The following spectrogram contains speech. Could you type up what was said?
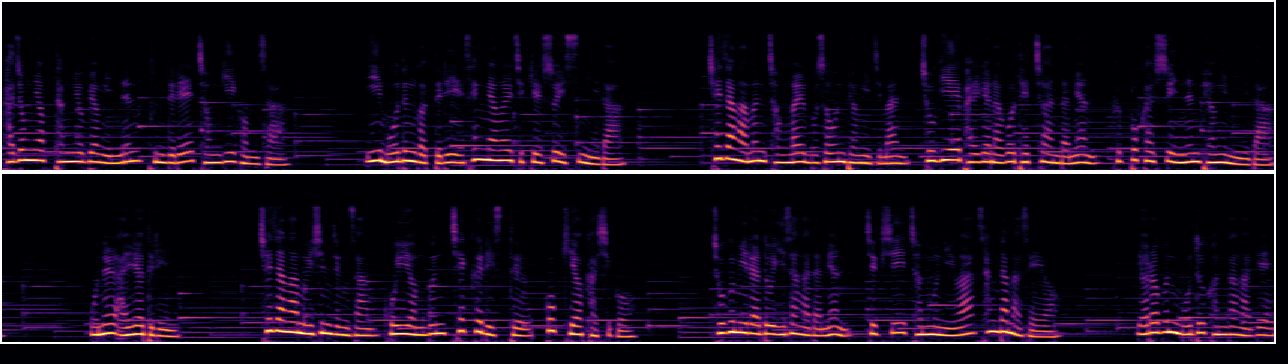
가족력 당뇨병 있는 분들의 정기 검사. 이 모든 것들이 생명을 지킬 수 있습니다. 췌장암은 정말 무서운 병이지만 조기에 발견하고 대처한다면 극복할 수 있는 병입니다. 오늘 알려드린 췌장암 의심 증상 고위험군 체크리스트 꼭 기억하시고 조금이라도 이상하다면 즉시 전문의와 상담하세요. 여러분 모두 건강하게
